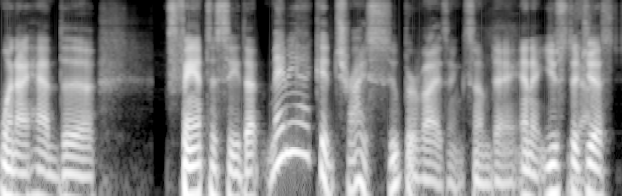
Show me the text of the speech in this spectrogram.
when I had the fantasy that maybe I could try supervising someday. And it used to yeah. just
